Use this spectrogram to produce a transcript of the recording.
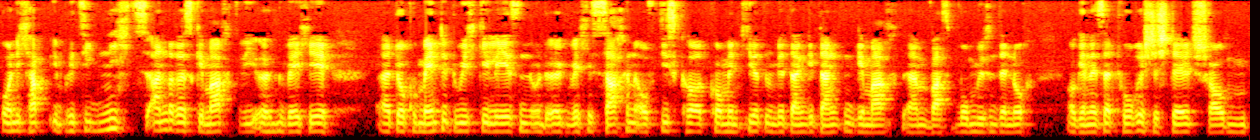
und ich habe im Prinzip nichts anderes gemacht, wie irgendwelche äh, Dokumente durchgelesen und irgendwelche Sachen auf Discord kommentiert und mir dann Gedanken gemacht, ähm, was, wo müssen denn noch organisatorische Stellschrauben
